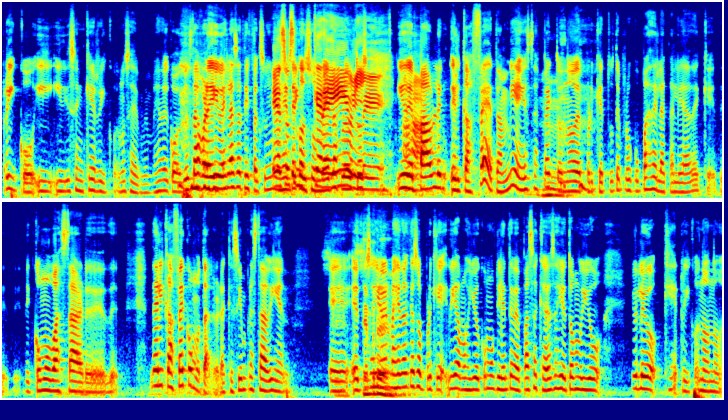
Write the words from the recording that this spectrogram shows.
rico, y, y dicen qué rico. No sé, me imagino que cuando tú estás por ahí ves la satisfacción de la gente consumir los productos. Y de. Pablo, el café también, este aspecto, Mm. ¿no? De porque tú te preocupas de la calidad de, que, de, de- de cómo va a estar, de- de- del café como tal, ¿verdad? Que siempre está bien. Eh, entonces siempre- yo me imagino que eso, porque digamos, yo como cliente me pasa que a veces yo tomo y yo, yo le digo, qué rico, no, no.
